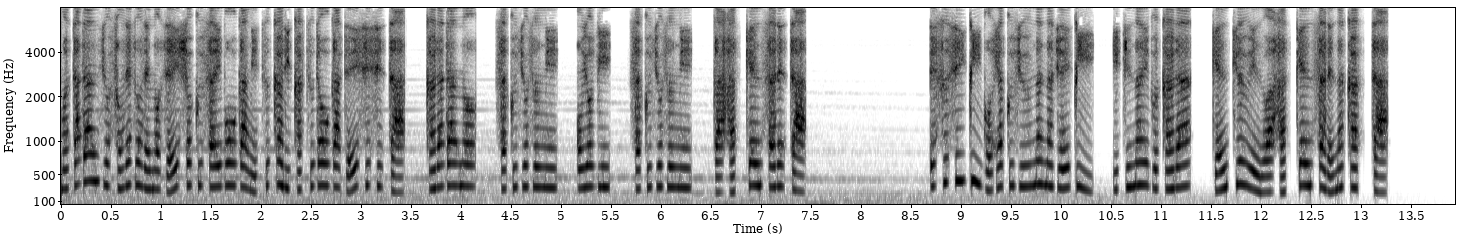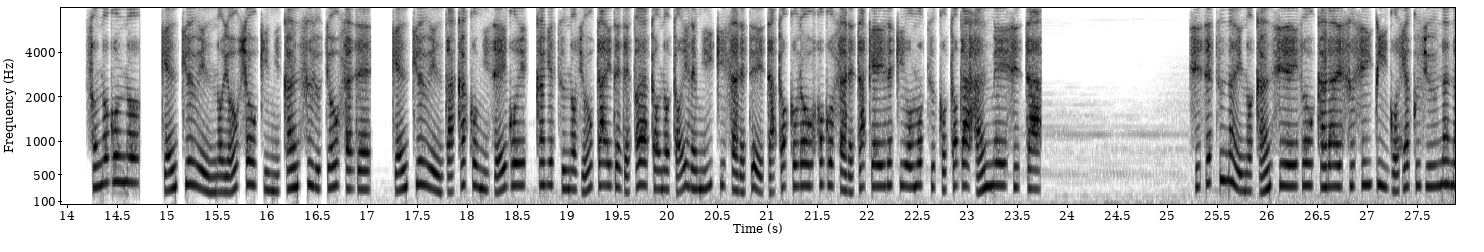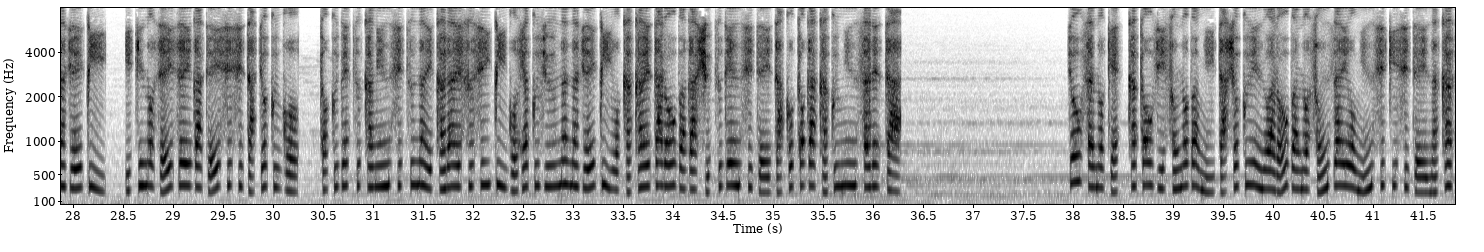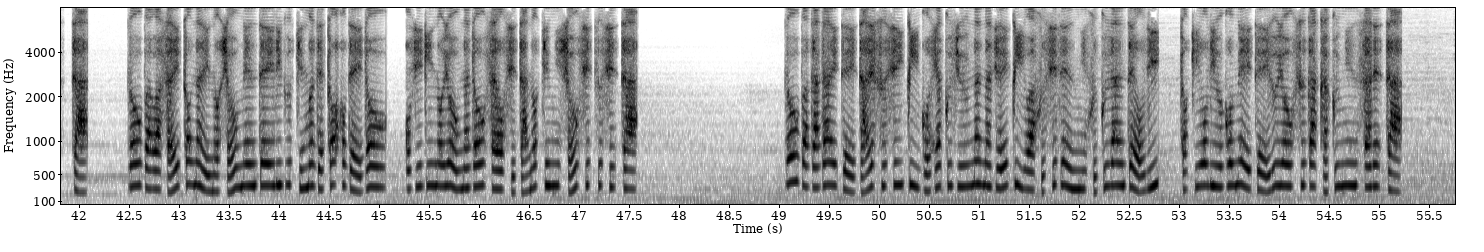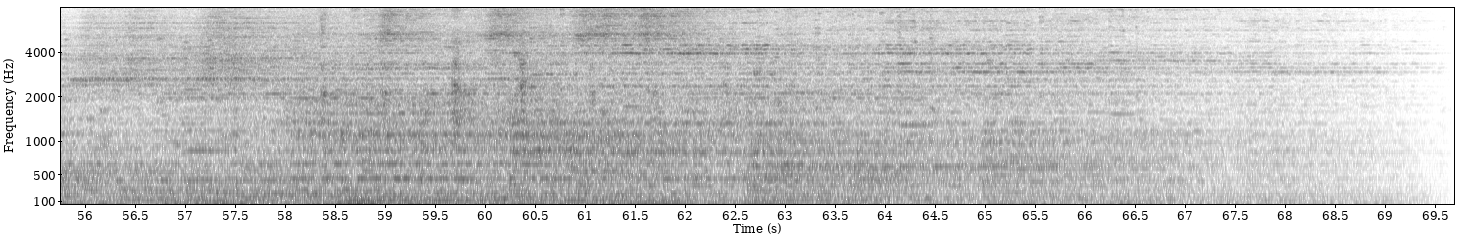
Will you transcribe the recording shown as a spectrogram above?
また男女それぞれの生殖細胞が見つかり活動が停止した、体の、削除済み、及び、削除済み、が発見された。SCP-517JP-1 内部から、研究員は発見されなかった。その後の、研究員の幼少期に関する調査で、研究員が過去に生後1ヶ月の状態でデパートのトイレに遺棄されていたところを保護された経歴を持つことが判明した。施設内の監視映像から SCP-517JP1 の生成が停止した直後、特別仮眠室内から SCP-517JP を抱えた老婆が出現していたことが確認された。調査の結果当時その場にいた職員は老婆の存在を認識していなかった。老婆はサイト内の正面出入り口まで徒歩で移動、お辞儀のような動作をした後に消失した。老婆が抱いていた SCP-517JP は不自然に膨らんでおり、時折うごめいている様子が確認された。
